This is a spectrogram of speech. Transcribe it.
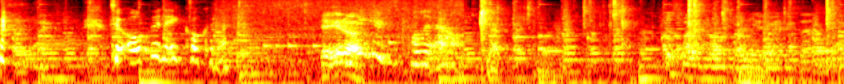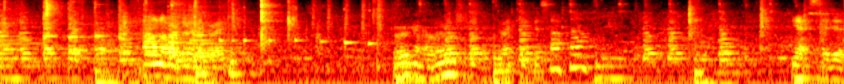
To open a coconut. Hey, it I think you just pull it out. Just wanted to know if I need to do anything that. I don't know where to do it. We're gonna learn. Do I take this off now? Yes, I did.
